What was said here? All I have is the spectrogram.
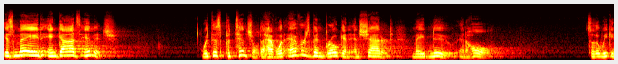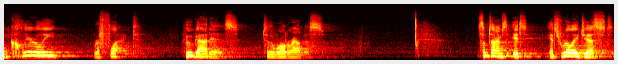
is made in God's image with this potential to have whatever's been broken and shattered made new and whole so that we can clearly reflect who God is to the world around us. Sometimes it's, it's really just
